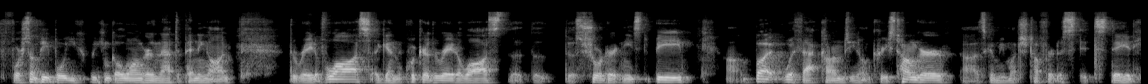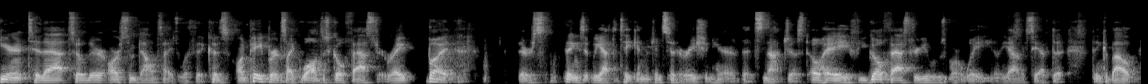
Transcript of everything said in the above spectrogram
for some people, you, we can go longer than that depending on the rate of loss. Again, the quicker the rate of loss, the the, the shorter it needs to be. Um, but with that comes, you know, increased hunger. Uh, it's going to be much tougher to stay adherent to that. So there are some downsides with it because on paper it's like, well, I'll just go faster, right? But there's things that we have to take into consideration here. That's not just, oh, hey, if you go faster, you lose more weight. You know, you obviously have to think about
